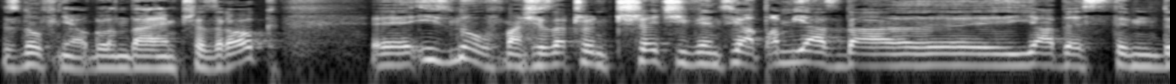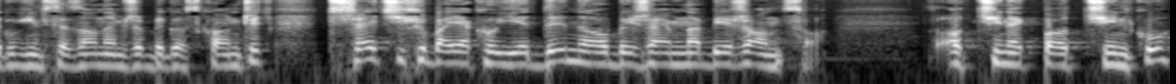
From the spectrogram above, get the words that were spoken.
znów nie oglądałem przez rok. E, I znów ma się zacząć trzeci, więc ja tam jazda, e, jadę z tym drugim sezonem, żeby go skończyć. Trzeci chyba jako jedyny obejrzałem na bieżąco. Odcinek po odcinku,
